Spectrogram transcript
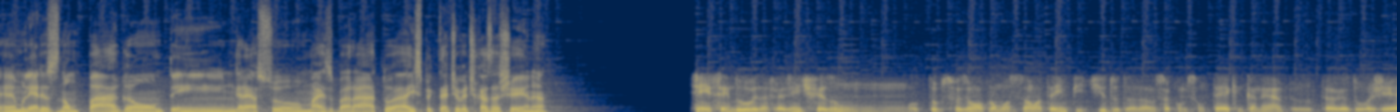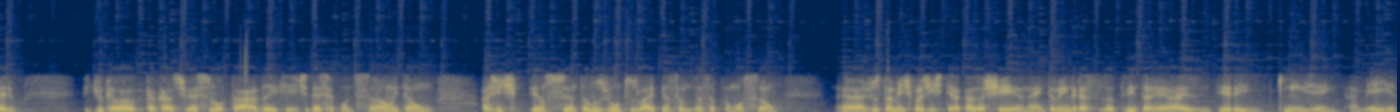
é, mulheres não pagam, tem ingresso mais barato. A expectativa é de casa cheia, né? Sim, sem dúvida, Fred. A gente fez um. optou por fazer uma promoção até em pedido da nossa comissão técnica, né? Através do Rogério pediu que, ela, que a casa estivesse lotada e que a gente desse a condição. Então, a gente pensou, sentamos juntos lá e pensamos nessa promoção, né, justamente para a gente ter a casa cheia. Né? Então, ingressos a 30 reais inteira e 15 a meia,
